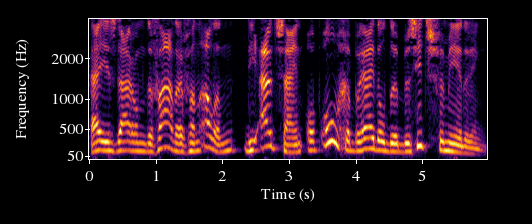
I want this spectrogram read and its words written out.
Hij is daarom de vader van allen die uit zijn op ongebreidelde bezitsvermeerdering.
